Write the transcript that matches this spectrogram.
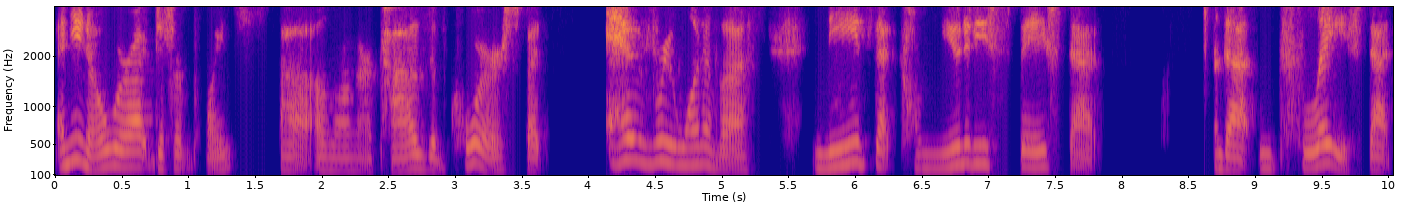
and you know we're at different points uh, along our paths of course but every one of us needs that community space that that place that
